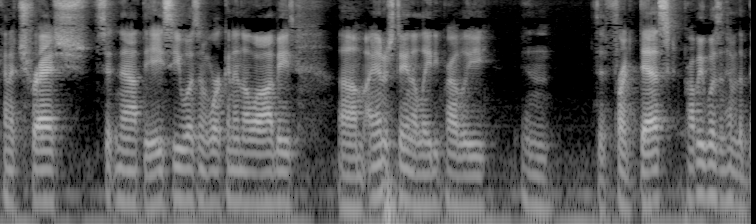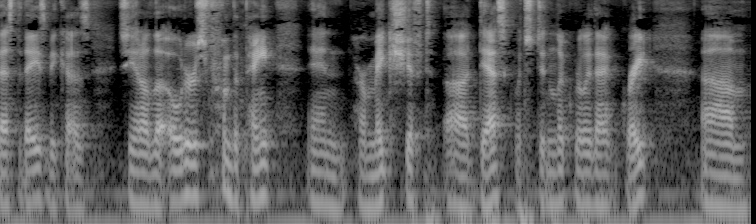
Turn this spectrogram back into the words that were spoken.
kind of trash sitting out. The AC wasn't working in the lobbies. Um, I understand the lady probably in the front desk probably wasn't having the best of days because she had all the odors from the paint and her makeshift uh, desk, which didn't look really that great. Um,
